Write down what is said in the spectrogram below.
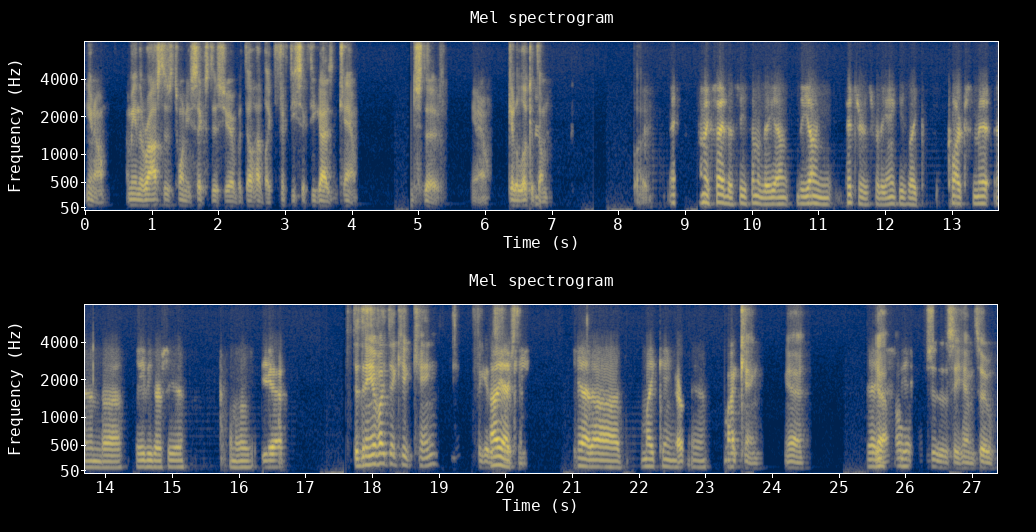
you know I mean the roster is 26 this year, but they'll have like 50, 60 guys in camp just to you know get a look at them. But I'm excited to see some of the young the young pitchers for the Yankees, like Clarke Schmidt and uh, Deivi Garcia. Some of those. yeah, did they invite that kid King? I forget his Oh, yeah, first name. Yeah, uh, Mike King. Yeah. Mike King. Yeah, Yeah. yeah. Oh, should have see him too.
